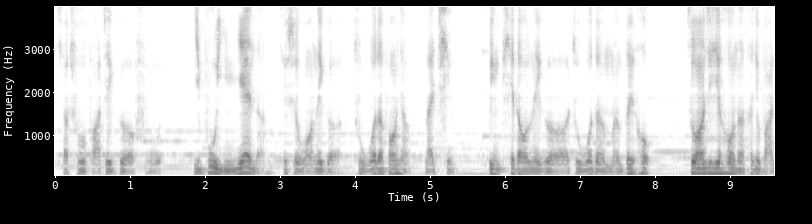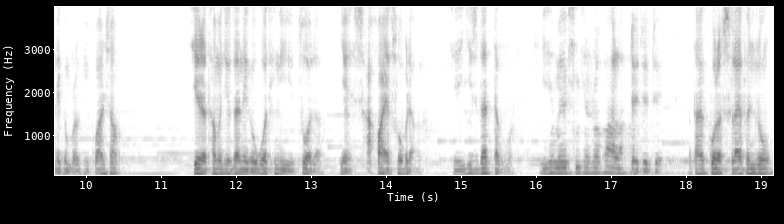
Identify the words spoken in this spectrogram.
小师傅把这个符一步一念的，就是往那个主卧的方向来请，并贴到那个主卧的门背后。做完这些后呢，他就把那个门给关上。接着他们就在那个卧厅里坐着，也啥话也说不了了，就一直在等嘛。已经没有心情说话了。对对对，大概过了十来分钟，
